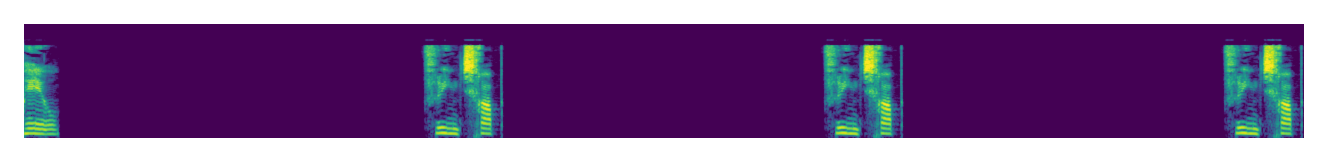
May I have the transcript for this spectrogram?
Heel. Vriendschap. Vriendschap vriendschap.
